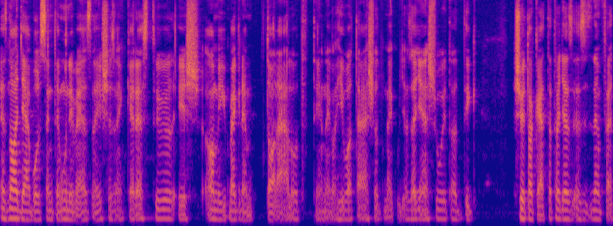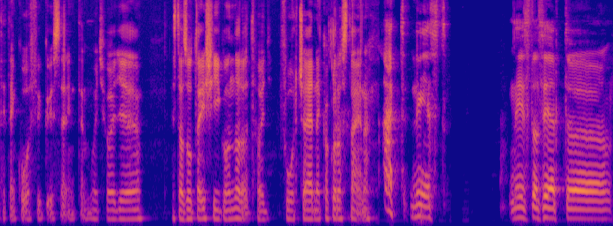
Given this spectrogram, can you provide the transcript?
Ez nagyjából szerintem univerzális ezen keresztül, és amíg meg nem találod tényleg a hivatásod, meg ugye az egyensúlyt, addig, Sőt, akár, tehát hogy ez, ez nem feltétlenül korfüggő szerintem, úgyhogy ezt azóta is így gondolod, hogy furcsa ennek a korosztálynak? Hát nézd, nézd azért uh,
